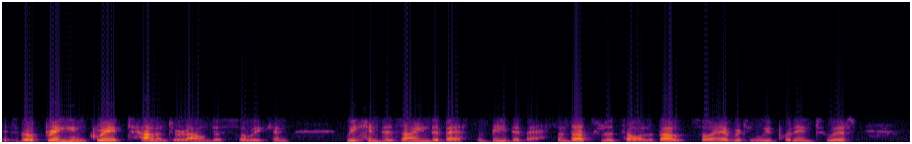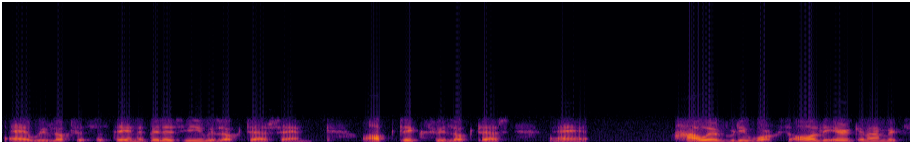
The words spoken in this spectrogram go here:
It's about bringing great talent around us so we can we can design the best and be the best, and that's what it's all about. So everything we put into it, uh, we looked at sustainability, we looked at um, optics, we looked at uh, how everybody works, all the ergonomics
